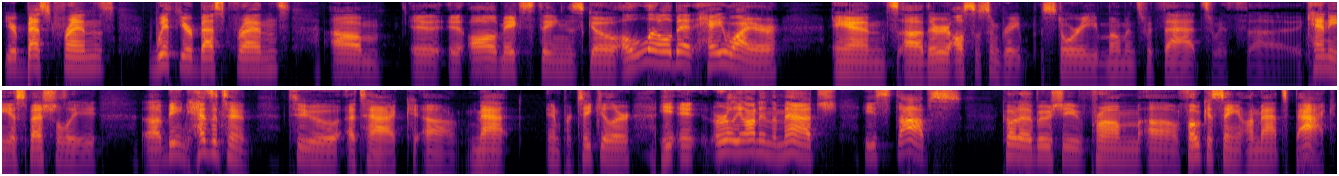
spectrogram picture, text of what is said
your best friends with your best friends um it, it all makes things go a little bit haywire and uh, there are also some great story moments with that, with uh, Kenny especially uh, being hesitant to attack uh, Matt in particular. He it, early on in the match he stops Kota Ibushi from uh, focusing on Matt's back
